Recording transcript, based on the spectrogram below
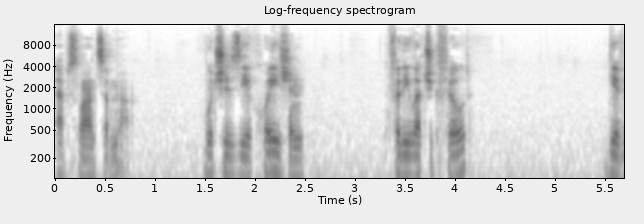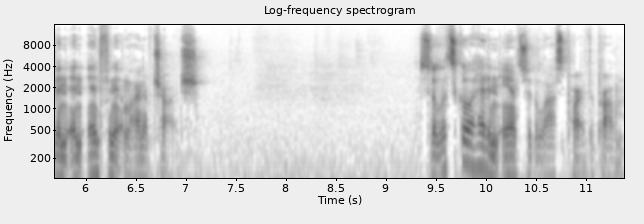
epsilon sub naught, which is the equation for the electric field given an infinite line of charge. So let's go ahead and answer the last part of the problem.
